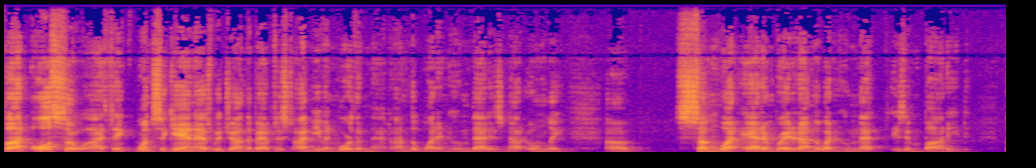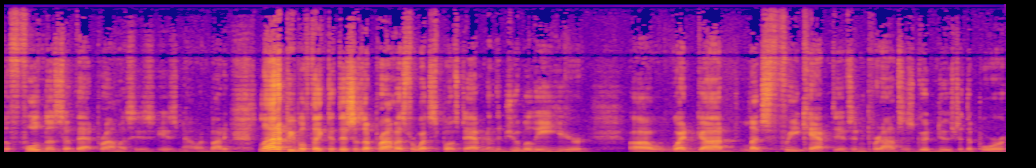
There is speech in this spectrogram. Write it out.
But also, I think, once again, as with John the Baptist, I'm even more than that. I'm the one in whom that is not only uh, somewhat adumbrated, I'm the one in whom that is embodied. The fullness of that promise is, is now embodied. A lot of people think that this is a promise for what's supposed to happen in the Jubilee year, uh, when God lets free captives and pronounces good news to the poor.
